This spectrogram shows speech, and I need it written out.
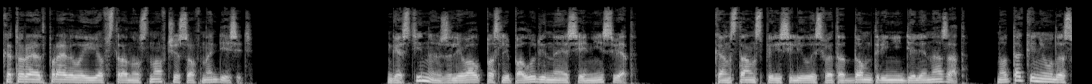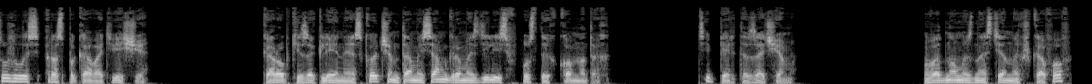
которая отправила ее в страну снов часов на десять. Гостиную заливал послеполуденный осенний свет. Констанс переселилась в этот дом три недели назад, но так и не удосужилась распаковать вещи. Коробки, заклеенные скотчем, там и сям громоздились в пустых комнатах. Теперь-то зачем? В одном из настенных шкафов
